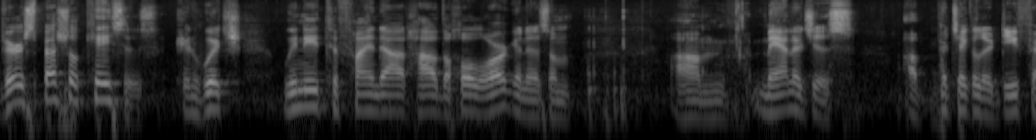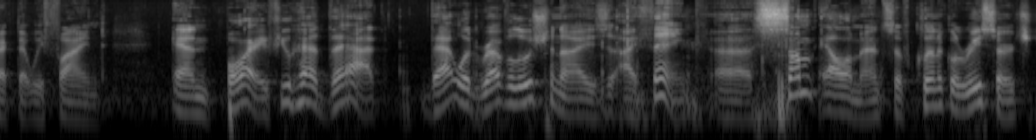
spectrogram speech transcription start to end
very special cases in which we need to find out how the whole organism um, manages a particular defect that we find. And boy, if you had that, that would revolutionize, I think, uh, some elements of clinical research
